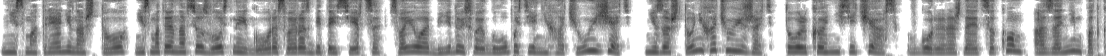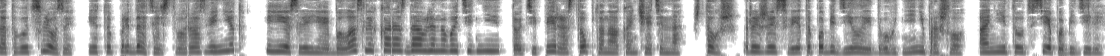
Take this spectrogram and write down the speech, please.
Несмотря ни на что, несмотря на всю злость на Егора, свое разбитое сердце, свою обиду и свою глупость, я не хочу уезжать. Ни за что не хочу уезжать. Только не сейчас. В горле рождается ком, а за ним подкатывают слезы. Это предательство, разве нет? Если я и была слегка раздавлена в эти дни, то теперь растоптана окончательно. Что ж, рыжая Света победила, и двух дней не прошло. Они тут все победили,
